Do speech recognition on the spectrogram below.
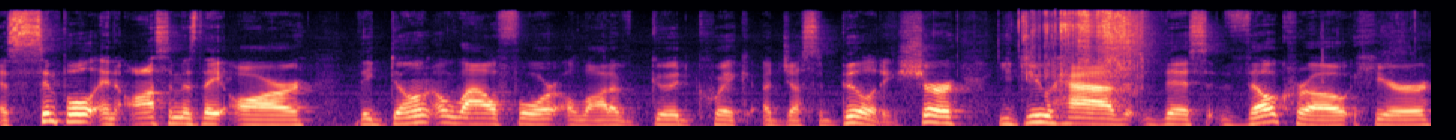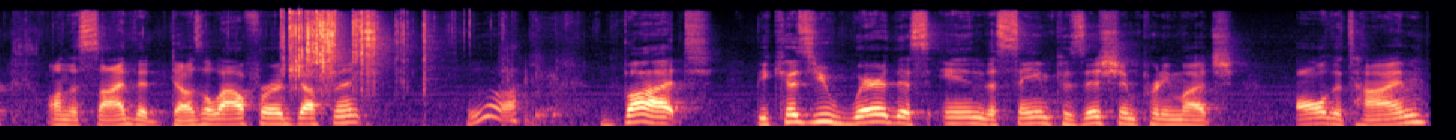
As simple and awesome as they are, they don't allow for a lot of good quick adjustability. Sure, you do have this Velcro here on the side that does allow for adjustment, but because you wear this in the same position pretty much all the time,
